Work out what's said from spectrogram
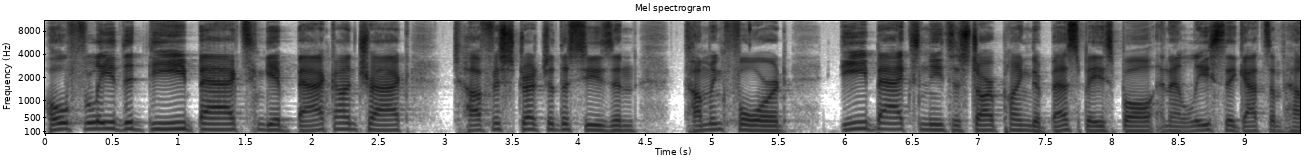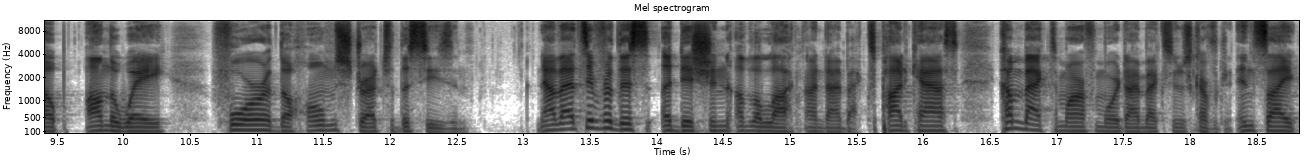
hopefully the D backs can get back on track. Toughest stretch of the season coming forward D backs need to start playing their best baseball, and at least they got some help on the way for the home stretch of the season. Now that's it for this edition of the Locked on Diamondbacks podcast. Come back tomorrow for more Diamondbacks news coverage and insight.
